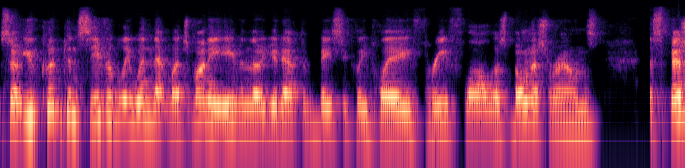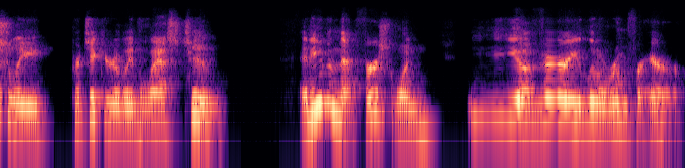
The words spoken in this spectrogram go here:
So you could conceivably win that much money, even though you'd have to basically play three flawless bonus rounds, especially particularly the last two and even that first one, you have very little room for error.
